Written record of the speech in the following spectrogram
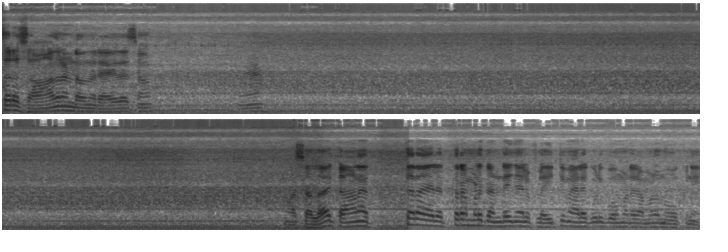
ഇത്ര സാധനം ഉണ്ടാവുന്ന ഏകദേശം. മസാല കാണാൻ എത്ര ആയാലും എത്ര നമ്മൾ കണ്ടു കഴിഞ്ഞാൽ ഫ്ലൈറ്റ് മേലെ കൂടി പോകുമ്പോൾ നമ്മൾ നോക്കണേ.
